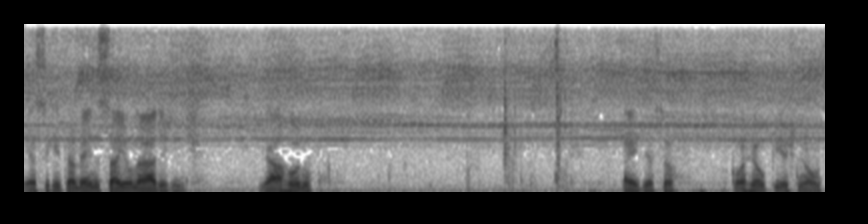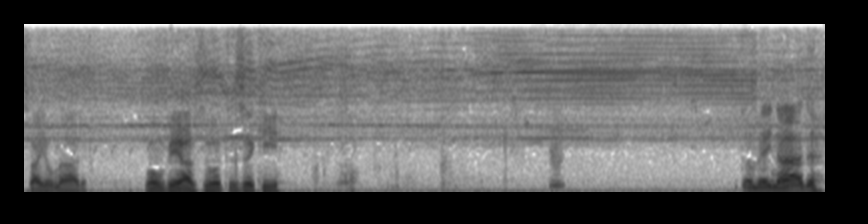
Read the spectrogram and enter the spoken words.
Essa aqui também não saiu nada, gente. Agarrou no... Aí, pessoal. Correu o peixe não, não saiu nada. Vamos ver as outras aqui. Também nada.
